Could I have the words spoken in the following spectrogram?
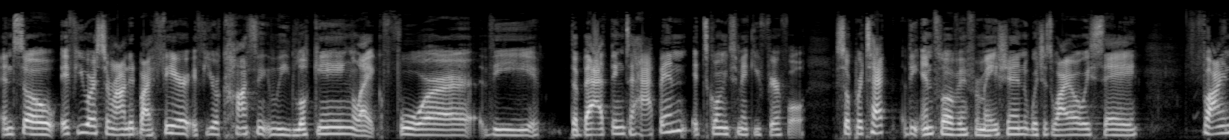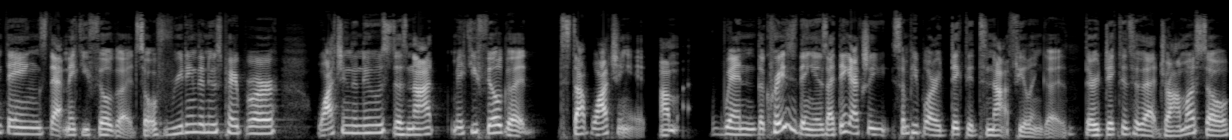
And so if you are surrounded by fear, if you're constantly looking like for the, the bad thing to happen, it's going to make you fearful. So protect the inflow of information, which is why I always say find things that make you feel good. So if reading the newspaper, watching the news does not make you feel good, stop watching it. Um, when the crazy thing is, I think actually some people are addicted to not feeling good. They're addicted to that drama. So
